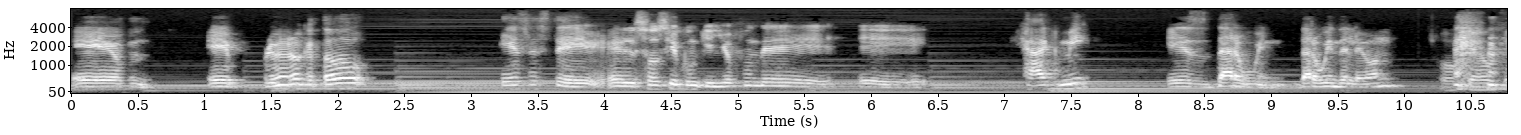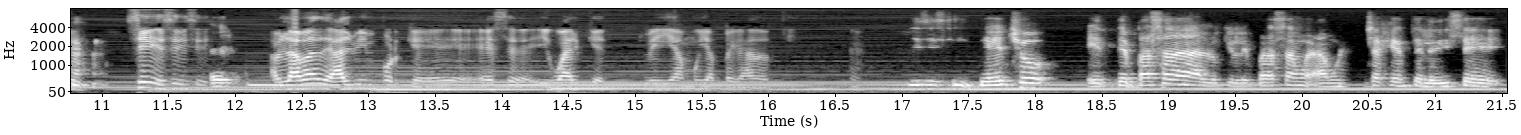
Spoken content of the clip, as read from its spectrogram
Eh, eh, primero que todo, es este el socio con quien yo fundé eh, Hackme es Darwin, Darwin de León. Ok, ok. Sí, sí, sí. Eh. Hablaba de Alvin porque es igual que veía muy apegado a ti. Sí, sí, sí. De hecho, te pasa lo que le pasa a mucha gente, le dice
